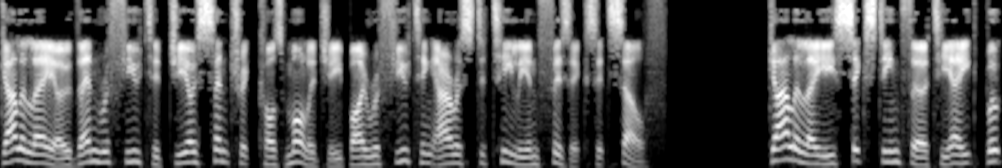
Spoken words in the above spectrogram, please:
Galileo then refuted geocentric cosmology by refuting Aristotelian physics itself. Galilei's 1638 book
